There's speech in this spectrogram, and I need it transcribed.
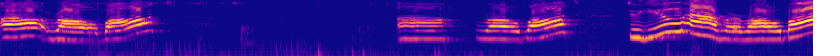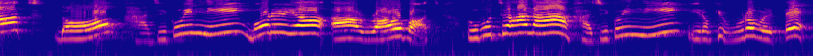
A robot. A robot. Do you have a robot? 너 가지고 있니? 뭐를요? A robot. 로봇 하나 가지고 있니? 이렇게 물어볼 때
